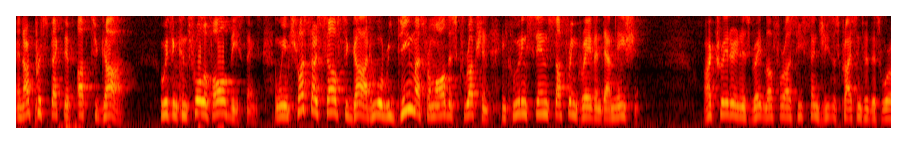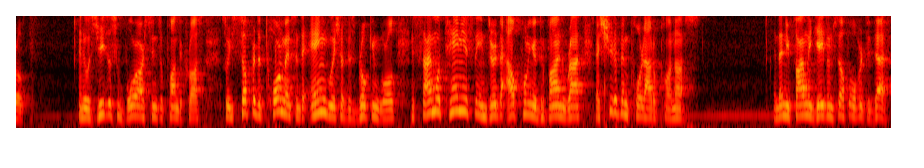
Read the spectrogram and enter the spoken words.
and our perspective up to God, who is in control of all of these things. And we entrust ourselves to God, who will redeem us from all this corruption, including sin, suffering, grave, and damnation. Our Creator, in His great love for us, He sent Jesus Christ into this world and it was Jesus who bore our sins upon the cross. So he suffered the torments and the anguish of this broken world and simultaneously endured the outpouring of divine wrath that should have been poured out upon us. And then he finally gave himself over to death,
